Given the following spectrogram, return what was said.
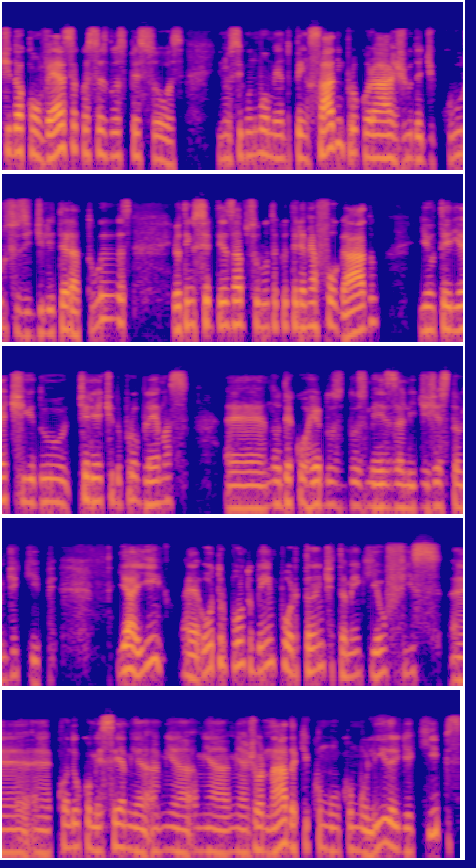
tido a conversa com essas duas pessoas e no segundo momento pensado em procurar ajuda de cursos e de literaturas, eu tenho certeza absoluta que eu teria me afogado e eu teria tido teria tido problemas é, no decorrer dos, dos, meses ali de gestão de equipe. E aí, é, outro ponto bem importante também que eu fiz é, é, quando eu comecei a minha, a minha, a minha, minha jornada aqui como, como líder de equipes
